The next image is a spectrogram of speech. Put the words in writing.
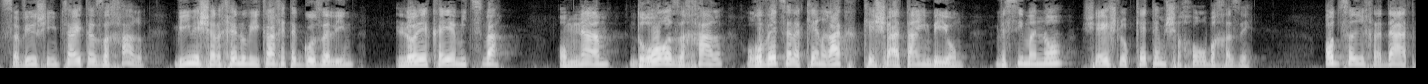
סביר שימצא את הזכר, ואם ישלחנו ויקח את הגוזלים, לא יקיים מצווה. אמנם, דרור הזכר רובץ על הקן רק כשעתיים ביום, וסימנו שיש לו כתם שחור בחזה. עוד צריך לדעת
